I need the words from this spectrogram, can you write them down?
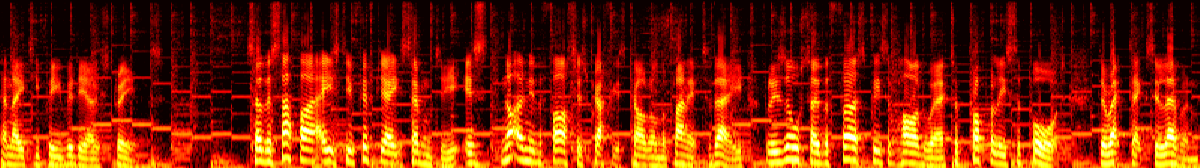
1080p video streams. So the Sapphire HD 5870 is not only the fastest graphics card on the planet today, but is also the first piece of hardware to properly support DirectX 11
